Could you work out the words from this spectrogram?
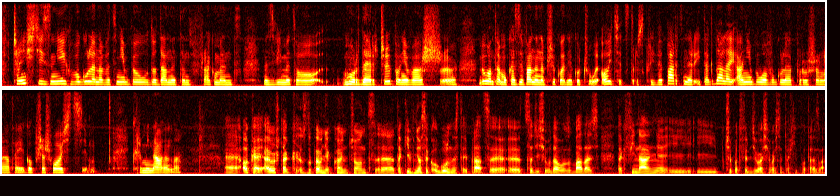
w części z nich w ogóle nawet nie był dodany ten fragment, nazwijmy to morderczy, ponieważ e, był on tam ukazywany na przykład jako czuły ojciec, troskliwy partner i tak dalej, a nie była w ogóle poruszona ta jego przeszłość kryminalna. E, Okej, okay, a już tak zupełnie kończąc, e, taki wniosek ogólny z tej pracy. E, co Ci się udało zbadać tak finalnie i, i czy potwierdziła się właśnie ta hipoteza?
